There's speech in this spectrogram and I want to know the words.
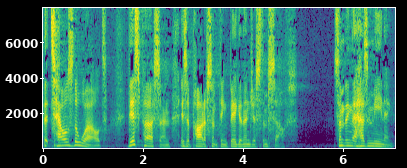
that tells the world this person is a part of something bigger than just themselves. Something that has meaning,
